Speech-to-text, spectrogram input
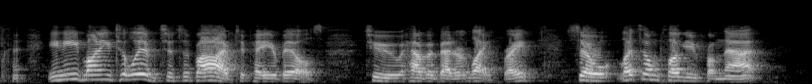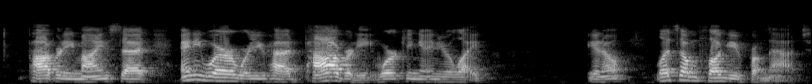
you need money to live, to survive, to pay your bills, to have a better life, right? So let's unplug you from that poverty mindset anywhere where you had poverty working in your life. You know, let's unplug you from that.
